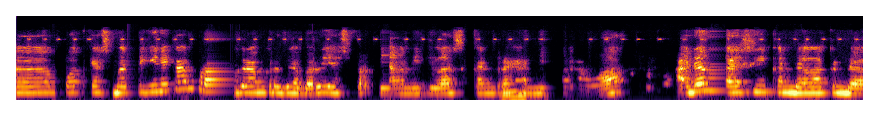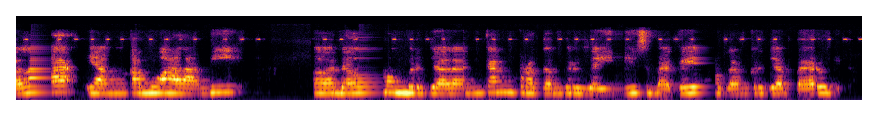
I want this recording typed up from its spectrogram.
uh, podcast batik ini kan program kerja baru ya seperti yang dijelaskan Rehan di awal ada nggak sih kendala-kendala yang kamu alami uh, dalam memperjalankan program kerja ini sebagai program kerja baru gitu?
